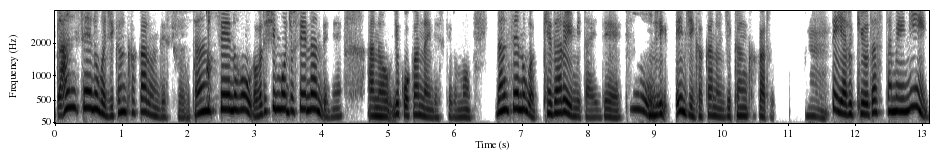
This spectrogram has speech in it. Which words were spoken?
男性の方が時間かかるんですよ。男性の方が、私も女性なんでね、あの、よくわかんないんですけども、男性の方が気だるいみたいで、エンジンかかるのに時間かかる。うん。で、やる気を出すために、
